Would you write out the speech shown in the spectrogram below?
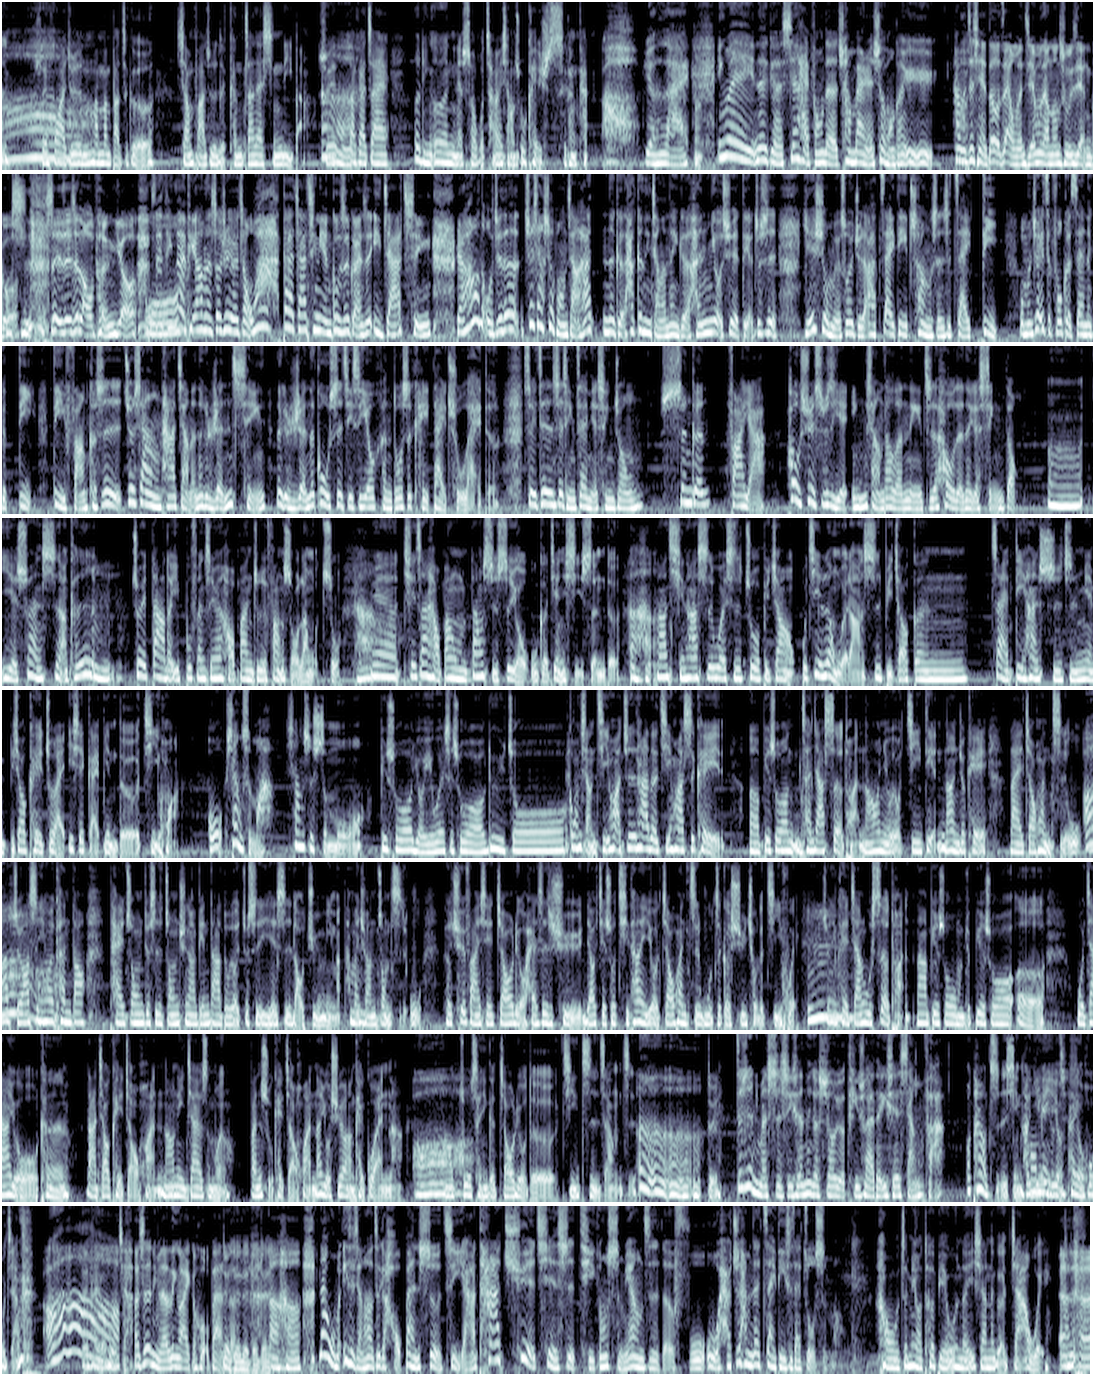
所以后来就是慢慢把这个想法，就是可能扎在心里吧。所以大概在二零二二年的时候，我才会想说可以试看看。哦，原来因为那个仙海峰的创办人秀红跟玉玉。他们之前也都有在我们节目当中出现过，是，是这是老朋友，所以听在提他们的时候，就有一种哇，大家青年故事馆是一家亲。然后呢，我觉得就像秀鹏讲，他那个他跟你讲的那个很有趣的点，就是也许我们有时候会觉得啊，在地创生是在地，我们就一直 focus 在那个地地方。可是就像他讲的那个人情，那个人的故事，其实也有很多是可以带出来的。所以这件事情在你的心中生根发芽。后续是不是也影响到了你之后的那个行动？嗯，也算是啊。可是最大的一部分是因为好办就是放手让我做，因为其实，在好办我们当时是有五个见习生的，那其他四位是做比较，我自己认为啦，是比较跟在地和实质面比较可以做来一些改变的计划。哦，像什么？像是什么？比如说，有一位是做绿洲共享计划，就是他的计划是可以，呃，比如说你参加社团，然后你有基点，那你就可以来交换植物。啊，主要是因为看到台中就是中区那边大多的就是也是老居民嘛，他们喜欢种植物，可缺乏一些交流，还是去了解说其他人有交换植物这个需求的机会。嗯，就你可以加入社团。那比如说，我们就比如说，呃，我家有可能辣椒可以交换，然后你家有什么？番薯可以交换，那有需要人可以过来拿哦，然后做成一个交流的机制，这样子。嗯嗯嗯嗯嗯，对，这是你们实习生那个时候有提出来的一些想法哦。他有执行，后面有他有获奖啊，对他有获奖，啊，这是你们的另外一个伙伴。对对对对对，嗯哼。那我们一直讲到这个好办设计啊，它确切是提供什么样子的服务？还有就是他们在在地是在做什么？好，我这边有特别问了一下那个价位，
